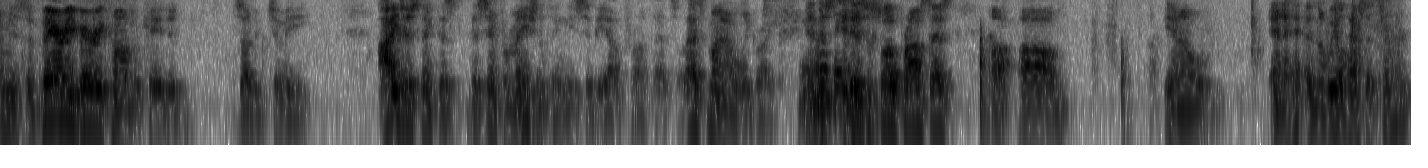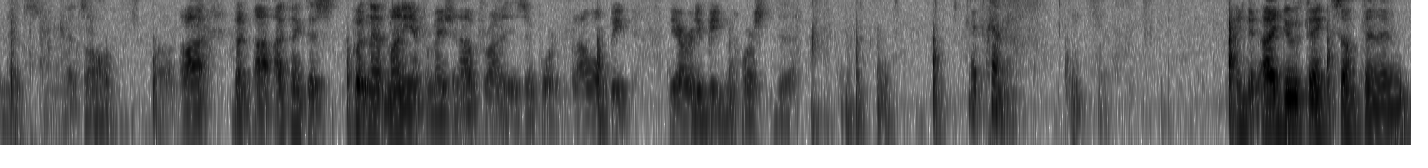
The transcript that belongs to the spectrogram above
I mean, it's a very, very complicated subject to me. I just think this, this information thing needs to be out front. that's, that's my only gripe. And this, it is a slow process, uh, um, you know, and, it- and the wheel has to turn, that's, that's all. Uh, But I, but I, I think this, putting that money information out front is important, but I won't beat the already beaten horse to death. It's coming. I do- I do think something, and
